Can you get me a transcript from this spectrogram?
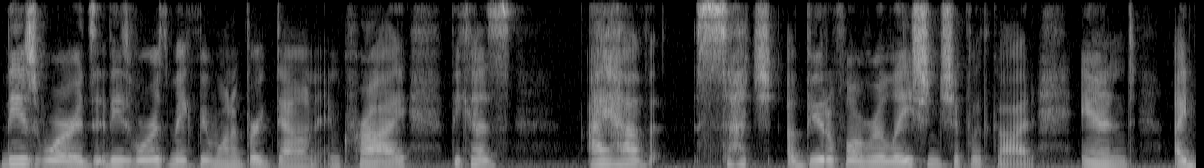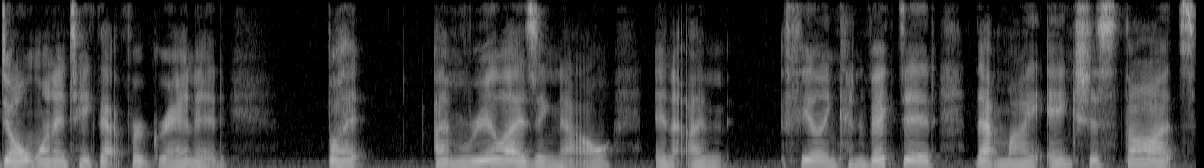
these words, these words make me want to break down and cry because I have such a beautiful relationship with God, and I don't want to take that for granted. But I'm realizing now and I'm feeling convicted that my anxious thoughts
